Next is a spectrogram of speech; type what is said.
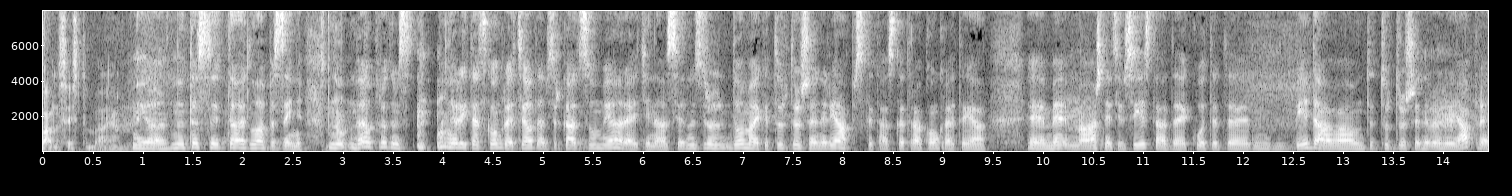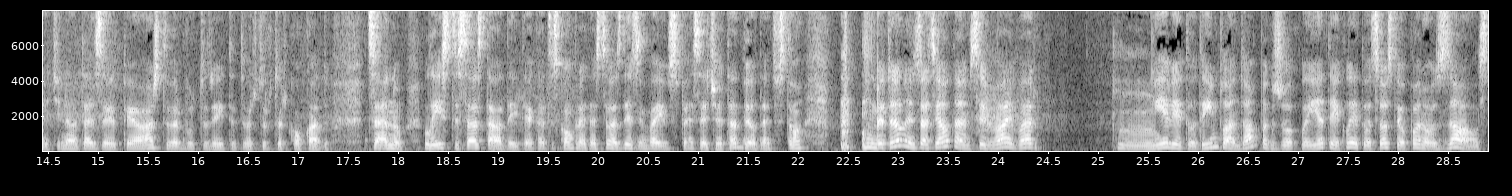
vannas istabā. Jā, jā nu, tas ir tā ir laba ziņa. Nu, vēl, protams, arī tāds konkrēts jautājums ir, kāda summa jārēķinās. Ja, nu, es domāju, ka tur droši vien ir jāpaskatās katrā konkrētajā e, ārstniecības iestādē, ko tad e, piedāvā, un tad tur droši vien var arī aprēķināt, aiziet pie ārsta, varbūt arī tad var tur, tur kaut kādu cenu listi sastādīt, ja kā tas konkrētais cilvēks diezin, vai jūs spēsiet šeit atbildēt uz to. Bet vēl viens tāds jautājums ir, vai var mm, ievietot implantu apakšžoklī, ja tiek lietots osteoporozes zāles.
